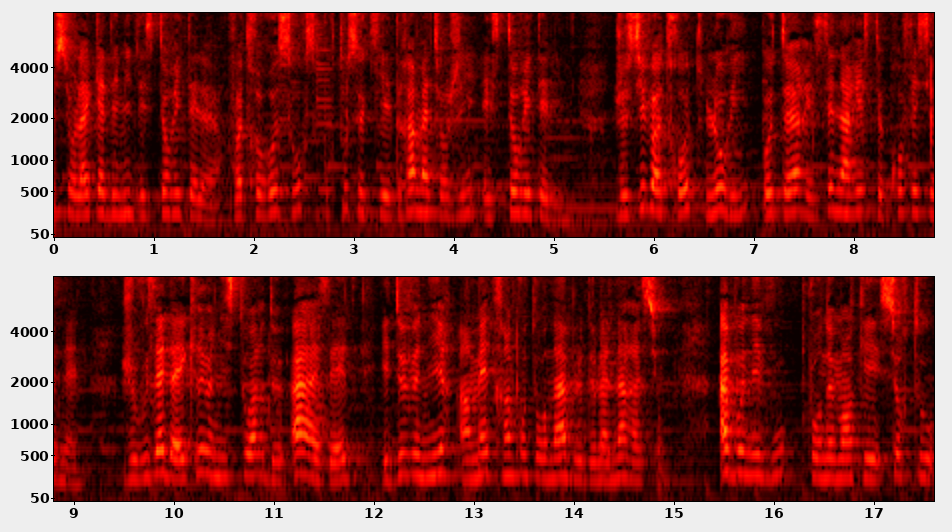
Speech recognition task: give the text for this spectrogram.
sur l'Académie des Storytellers, votre ressource pour tout ce qui est dramaturgie et storytelling. Je suis votre hôte, Laurie, auteur et scénariste professionnel. Je vous aide à écrire une histoire de A à Z et devenir un maître incontournable de la narration. Abonnez-vous pour ne manquer surtout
